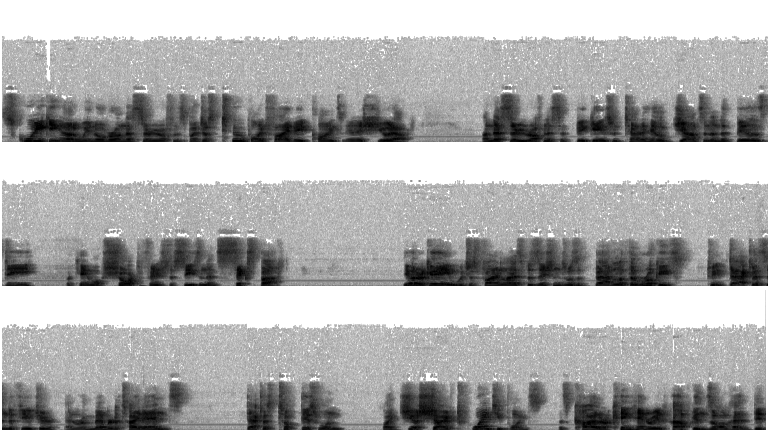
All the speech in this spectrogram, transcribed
squeaking out a win over unnecessary roughness by just 2.58 points in a shootout. Unnecessary roughness had big games from Tannehill, Johnson, and the Bills D, but came up short to finish the season in sixth spot. The other game, which has finalized positions, was a battle of the rookies between Dackless in the future and Remember the Tight Ends. Dackless took this one by just shy of 20 points, as Kyler, King Henry, and Hopkins all had did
